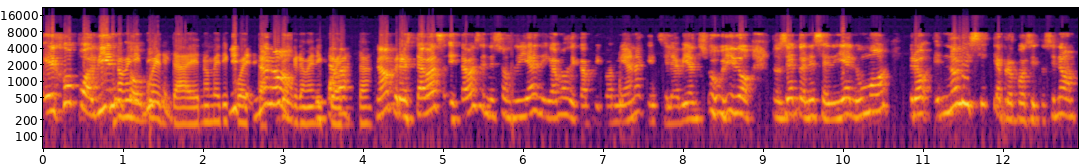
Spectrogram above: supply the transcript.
el, jopo al viento? No me di cuenta, eh, no me di cuenta. No, no, me di cuenta. No, pero estabas, estabas en esos días, digamos, de Capricorniana que se le habían subido, ¿no es cierto?, en ese día el humor, pero eh, no lo hiciste a propósito, sino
